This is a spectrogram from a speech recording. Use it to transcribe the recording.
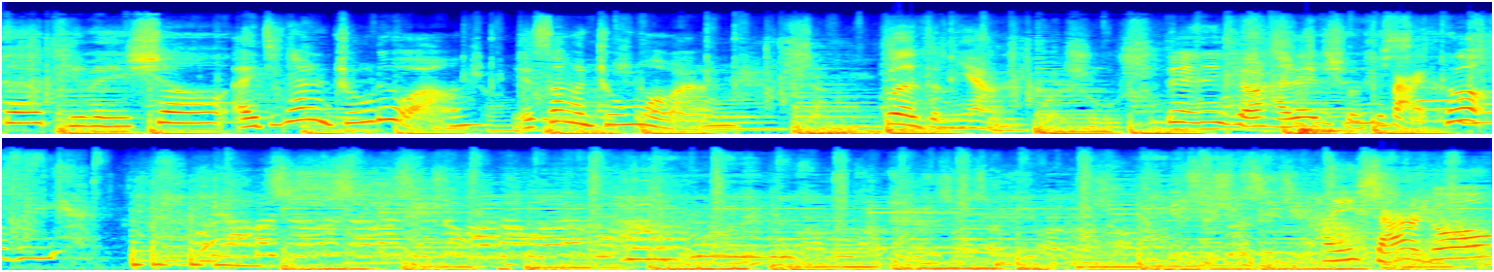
的 TV 秀，哎，今天是周六啊，也算个周末吧。过得怎么样？对，那时候还在糗事百科。欢迎小耳朵，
